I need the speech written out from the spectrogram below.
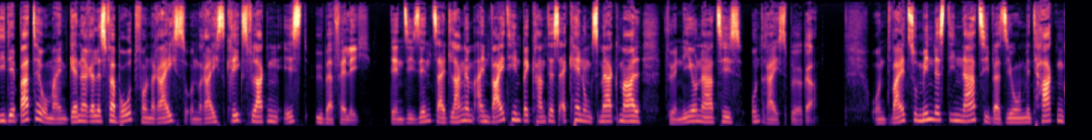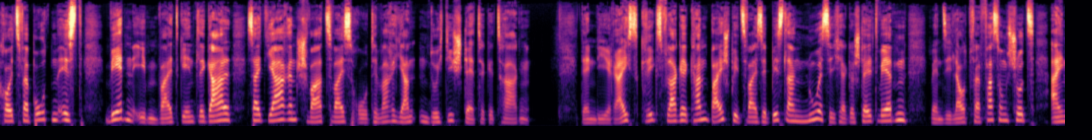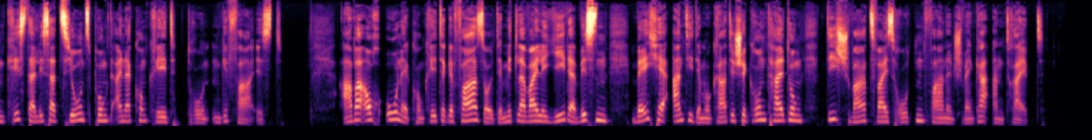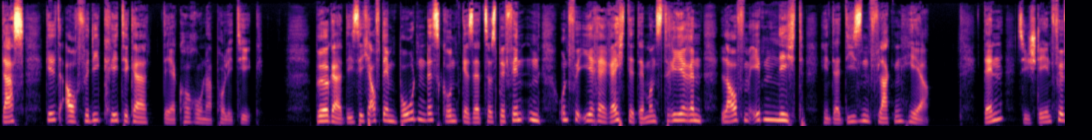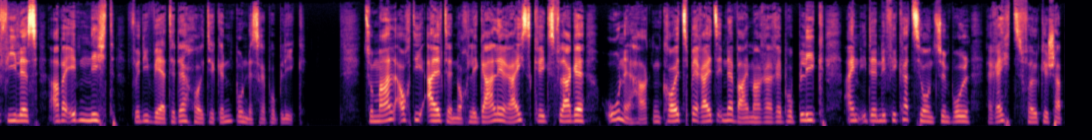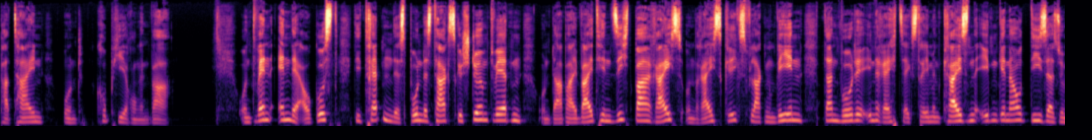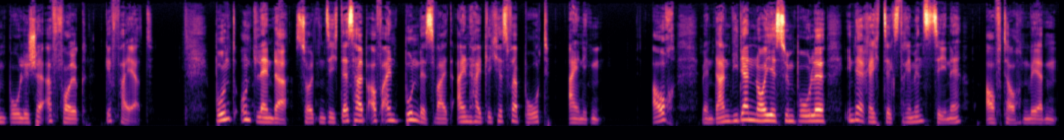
Die Debatte um ein generelles Verbot von Reichs- und Reichskriegsflaggen ist überfällig. Denn sie sind seit langem ein weithin bekanntes Erkennungsmerkmal für Neonazis und Reichsbürger. Und weil zumindest die Nazi-Version mit Hakenkreuz verboten ist, werden eben weitgehend legal seit Jahren schwarz-weiß-rote Varianten durch die Städte getragen. Denn die Reichskriegsflagge kann beispielsweise bislang nur sichergestellt werden, wenn sie laut Verfassungsschutz ein Kristallisationspunkt einer konkret drohenden Gefahr ist. Aber auch ohne konkrete Gefahr sollte mittlerweile jeder wissen, welche antidemokratische Grundhaltung die schwarz-weiß-roten Fahnenschwenker antreibt. Das gilt auch für die Kritiker der Corona-Politik. Bürger, die sich auf dem Boden des Grundgesetzes befinden und für ihre Rechte demonstrieren, laufen eben nicht hinter diesen Flaggen her. Denn sie stehen für vieles, aber eben nicht für die Werte der heutigen Bundesrepublik. Zumal auch die alte, noch legale Reichskriegsflagge ohne Hakenkreuz bereits in der Weimarer Republik ein Identifikationssymbol rechtsvölkischer Parteien und Gruppierungen war. Und wenn Ende August die Treppen des Bundestags gestürmt werden und dabei weithin sichtbar Reichs- und Reichskriegsflaggen wehen, dann wurde in rechtsextremen Kreisen eben genau dieser symbolische Erfolg gefeiert. Bund und Länder sollten sich deshalb auf ein bundesweit einheitliches Verbot einigen. Auch wenn dann wieder neue Symbole in der rechtsextremen Szene auftauchen werden.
